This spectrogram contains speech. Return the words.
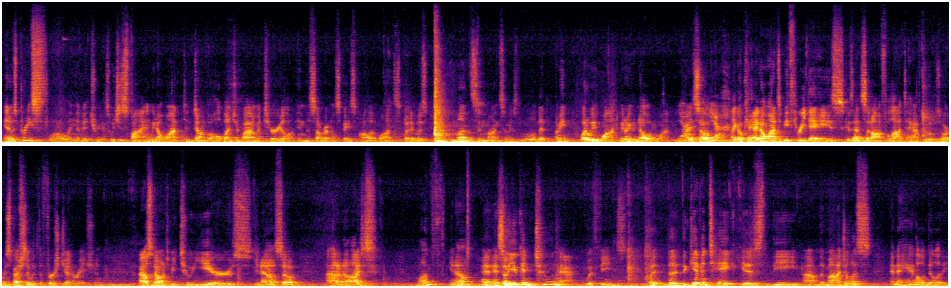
and it was pretty slow in the vitreous, which is fine. We don't want to dump a whole bunch of biomaterial in the subretinal space all at once, but it was months and months. It was a little bit, I mean, what do we want? We don't even know what we want, Yeah, right? So, yeah. like, okay, I don't want it to be three days, because that's an awful lot to have to absorb, especially with the first generation. I also don't want it to be two years, you know, so, I don't know, I just, month, you know? And, and so you can tune that with these. But the, the give and take is the, um, the modulus and the handleability,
